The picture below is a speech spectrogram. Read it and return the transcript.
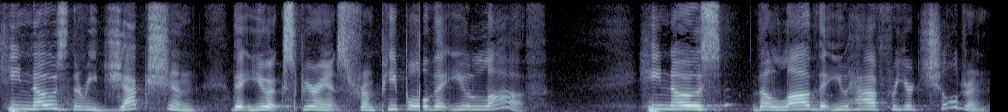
He knows the rejection that you experience from people that you love. He knows the love that you have for your children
